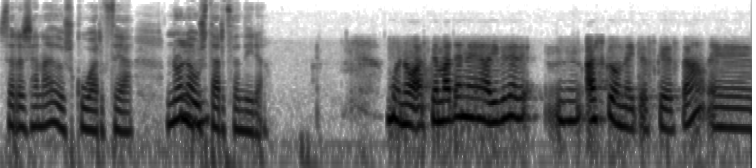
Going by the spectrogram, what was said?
zerresana edo esku hartzea. Nola Mhm. ustartzen dira? Bueno, azken baten eh, adibide mm, asko daitezke, ez da? E,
